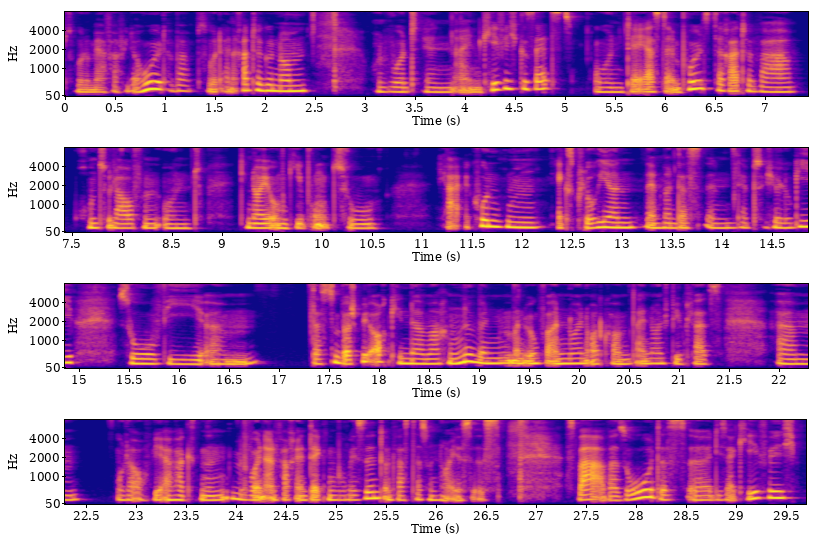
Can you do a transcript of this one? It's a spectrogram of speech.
es wurde mehrfach wiederholt, aber es wurde eine Ratte genommen und wurde in einen Käfig gesetzt. Und der erste Impuls der Ratte war, rumzulaufen und die neue Umgebung zu ja, erkunden, explorieren, nennt man das in der Psychologie, so wie ähm, das zum Beispiel auch Kinder machen, ne? wenn man irgendwo an einen neuen Ort kommt, einen neuen Spielplatz ähm, oder auch wir Erwachsenen. Wir wollen einfach entdecken, wo wir sind und was da so Neues ist. Es war aber so, dass äh, dieser Käfig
